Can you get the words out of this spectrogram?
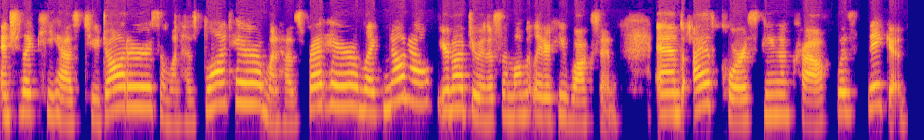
And she's like, he has two daughters, and one has blonde hair, and one has red hair. I'm like, no, no, you're not doing this. A moment later, he walks in. And I, of course, being on craft, was naked.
